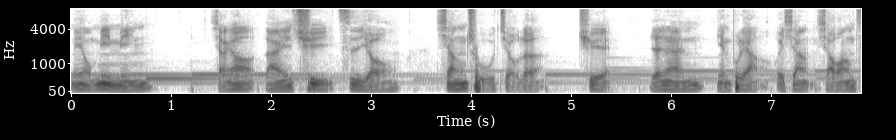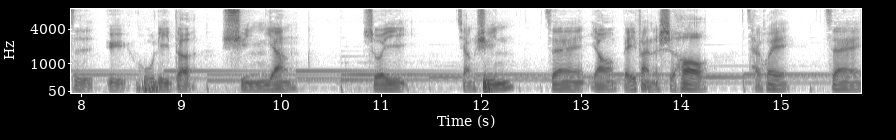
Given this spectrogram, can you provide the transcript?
没有命名。想要来去自由相处久了，却仍然免不了会像小王子与狐狸的寻样，所以蒋勋在要北返的时候，才会在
